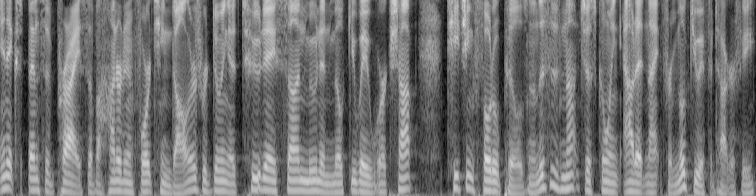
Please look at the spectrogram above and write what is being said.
inexpensive price of $114, we're doing a two day Sun, Moon, and Milky Way workshop teaching photo pills. Now, this is not just going out at night for Milky Way photography.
